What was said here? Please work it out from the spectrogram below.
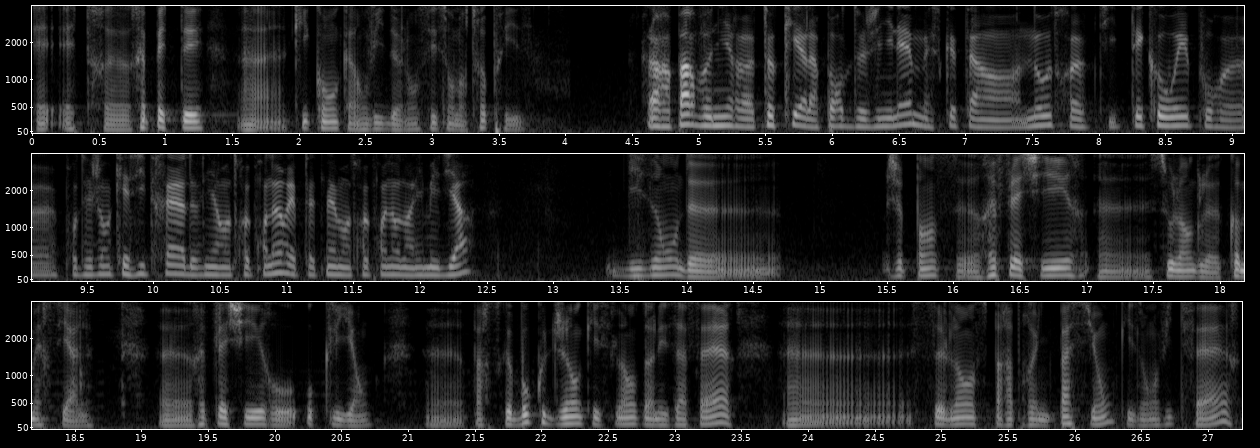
être répété à quiconque a envie de lancer son entreprise. Alors, à part venir euh, toquer à la porte de Genilem, est-ce que tu as un autre petit takeaway pour, euh, pour des gens qui hésiteraient à devenir entrepreneurs et peut-être même entrepreneurs dans les médias? Disons de, je pense, réfléchir euh, sous l'angle commercial, euh, réfléchir aux, aux clients, euh, parce que beaucoup de gens qui se lancent dans les affaires se lancent par rapport à une passion qu'ils ont envie de faire,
